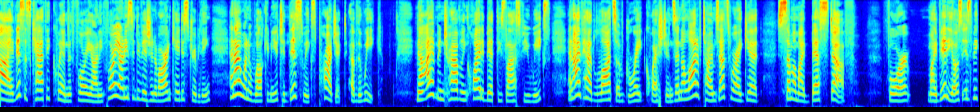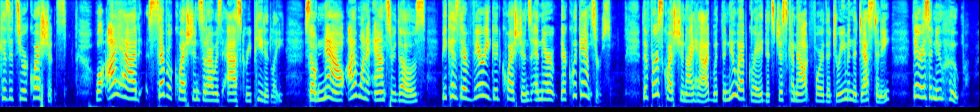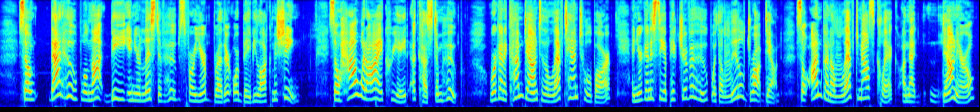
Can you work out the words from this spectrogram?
Hi, this is Kathi Quinn with Floriani. Floriani is a division of R&K Distributing, and I want to welcome you to this week's Project of the Week. Now, I have been traveling quite a bit these last few weeks, and I've had lots of great questions, and a lot of times that's where I get some of my best stuff for my videos is because it's your questions. Well, I had several questions that I was asked repeatedly, so now I want to answer those because they're very good questions and they're, they're quick answers. The first question I had with the new upgrade that's just come out for the Dream and the Destiny, there is a new hoop. So that hoop will not be in your list of hoops for your brother or baby lock machine. So how would I create a custom hoop? We're going to come down to the left hand toolbar and you're going to see a picture of a hoop with a little drop down. So I'm going to left mouse click on that down arrow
